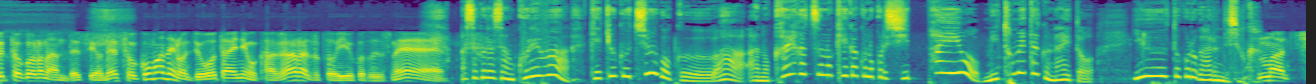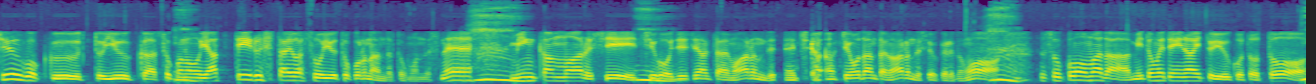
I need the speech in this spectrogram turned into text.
うところなんですよね。そこまでの状態にもかかわらずということですね。朝倉さん、これは結局中国は、あの、開発の計画のこれ失敗を認めたくないというところがあるんでしょうか？まあ、中国というか、そこのやっている主体はそういうところなんだと思うんですね。はい、民間もあるし、地方自治団体もあるんで、地方団体もあるんでしょうけれども、はい、そこをまだ認めていないということと、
